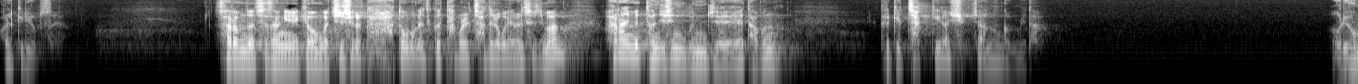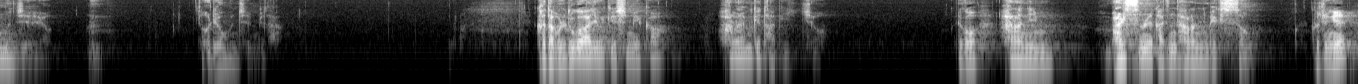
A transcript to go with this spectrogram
알 길이 없어요. 사람들은 세상의 경험과 지식을 다 동원해서 그 답을 찾으려고 애를 쓰지만 하나님의 던지신 문제의 답은 그렇게 찾기가 쉽지 않는 겁니다. 어려운 문제예요. 음. 어려운 문제입니다. 그 답을 누가 가지고 있겠습니까? 하나님께 답이 있죠. 그리고 하나님 말씀을 가진 하나님 백성 그 중에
